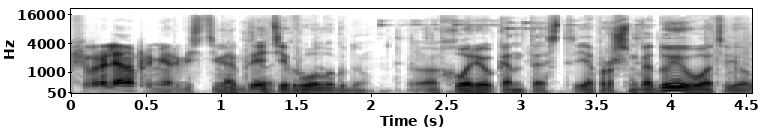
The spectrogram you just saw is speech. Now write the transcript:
февраля, например, вести мероприятие в? Вологду. Choreo contest. Я в прошлом году его отвел,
